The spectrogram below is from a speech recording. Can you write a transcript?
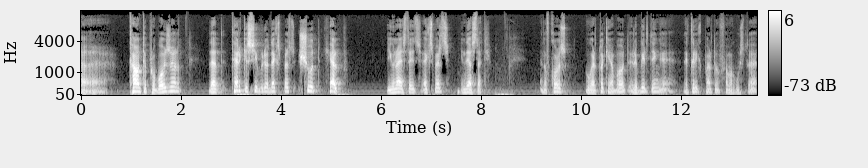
uh, counter proposal that Turkish Cypriot experts should help the United States experts in their study. And of course, we are talking about rebuilding uh, the Greek part of Famagusta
